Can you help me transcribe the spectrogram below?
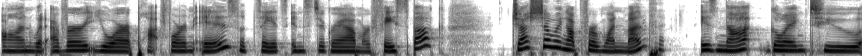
on whatever your platform is, let's say it's Instagram or Facebook, just showing up for one month is not going to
